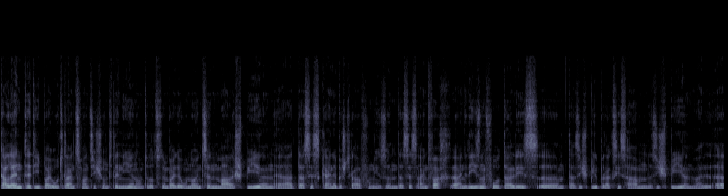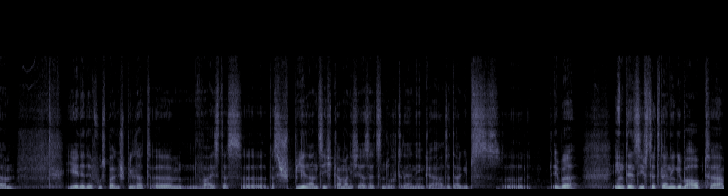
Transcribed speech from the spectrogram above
Talente, die bei U23 schon trainieren und trotzdem bei der U19 mal spielen, ja, dass es keine Bestrafung ist, sondern dass es einfach ein Riesenvorteil ist, äh, dass sie Spielpraxis haben, dass sie spielen, weil ähm, jeder, der Fußball gespielt hat, ähm, weiß, dass äh, das Spiel an sich kann man nicht ersetzen durch Training. Ja. Also da gibt es äh, über intensivste Training überhaupt, ja,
